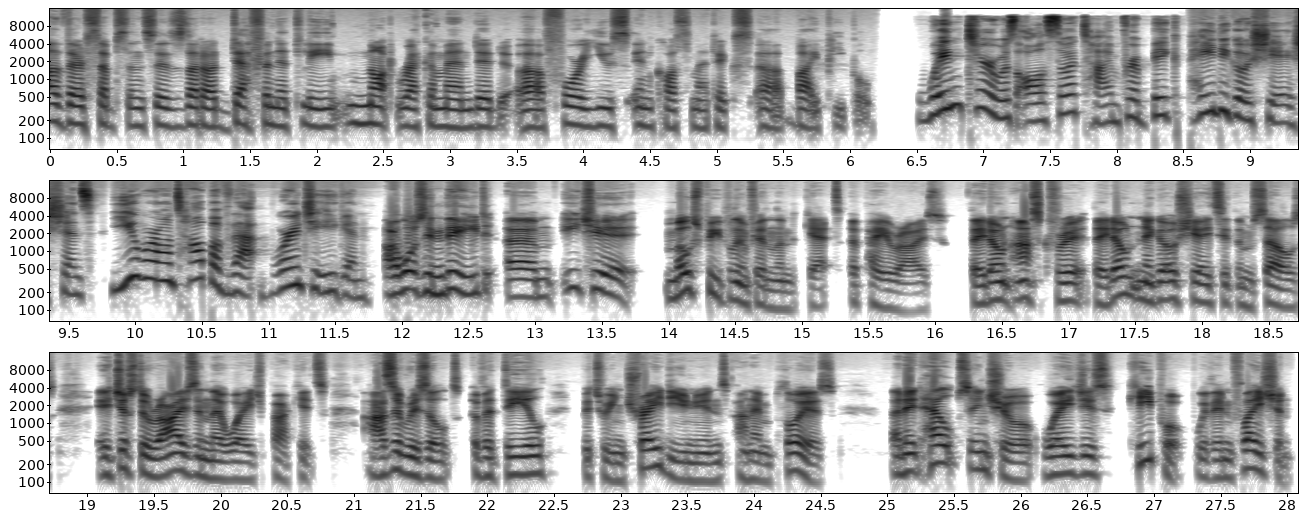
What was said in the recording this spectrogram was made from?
other substances that are definitely not recommended uh, for use in cosmetics uh, by people. Winter was also a time for big pay negotiations. You were on top of that, weren't you, Egan? I was indeed. Um, each year, most people in Finland get a pay rise. They don't ask for it, they don't negotiate it themselves. It just arrives in their wage packets as a result of a deal between trade unions and employers. And it helps ensure wages keep up with inflation.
